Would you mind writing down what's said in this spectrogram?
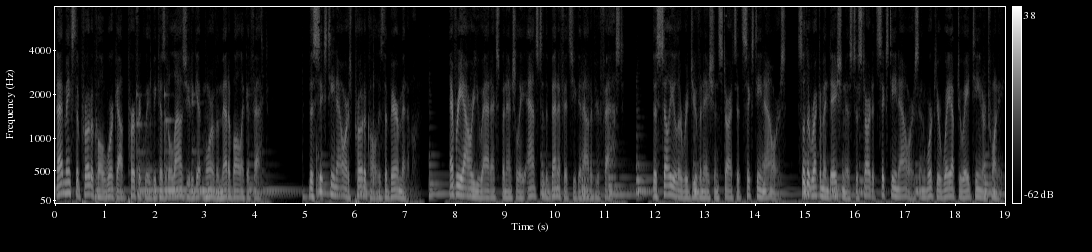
That makes the protocol work out perfectly because it allows you to get more of a metabolic effect. The 16 hours protocol is the bare minimum. Every hour you add exponentially adds to the benefits you get out of your fast. The cellular rejuvenation starts at 16 hours, so the recommendation is to start at 16 hours and work your way up to 18 or 20.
